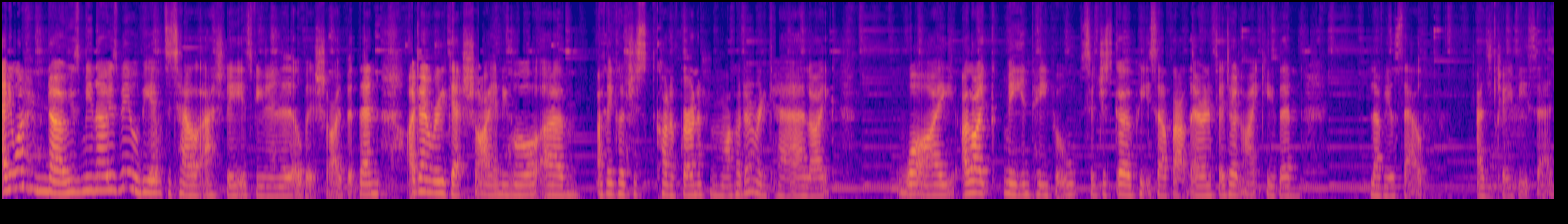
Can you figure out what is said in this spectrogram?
anyone who knows me knows me will be able to tell Ashlee is feeling a little bit shy. But then I don't really get shy anymore. Um, I think I've just kind of grown up and I'm like, I don't really care. Like, why I like meeting people so just go put yourself out there and if they don't like you then love yourself as JB said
